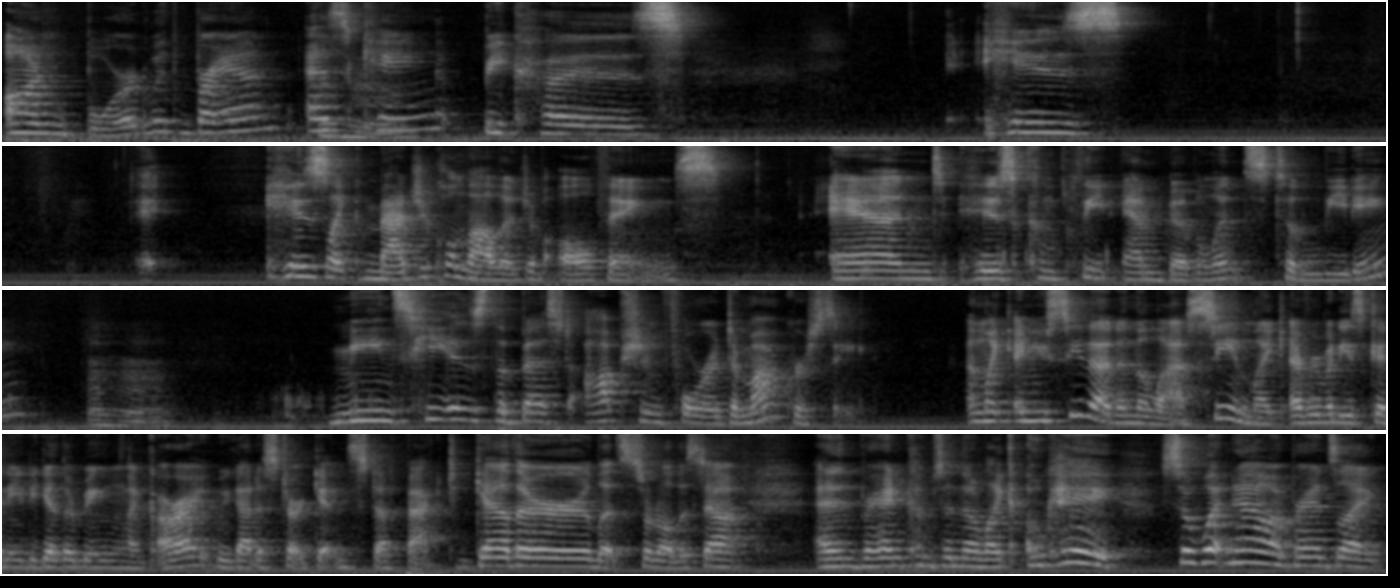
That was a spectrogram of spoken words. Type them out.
on board with Bran as mm-hmm. king because his his like magical knowledge of all things and his complete ambivalence to leading mm-hmm. means he is the best option for a democracy. And like and you see that in the last scene, like everybody's getting together being like, all right, we gotta start getting stuff back together, let's sort all this out. And Bran comes in, they're like, okay, so what now? And Bran's like,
